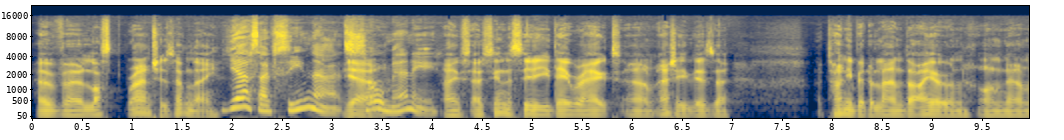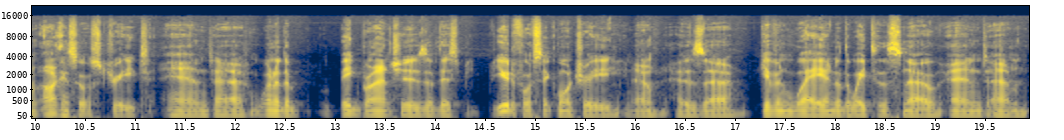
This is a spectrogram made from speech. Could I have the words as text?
have uh, lost branches, haven't they? Yes, I've seen that. Yeah. So many. I've I've seen the city. They were out. Um, actually, there's a a tiny bit of land that I own on um, Arkansas Street, and uh, one of the big branches of this beautiful sycamore tree, you know, has uh, given way under the weight of the snow, and um,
